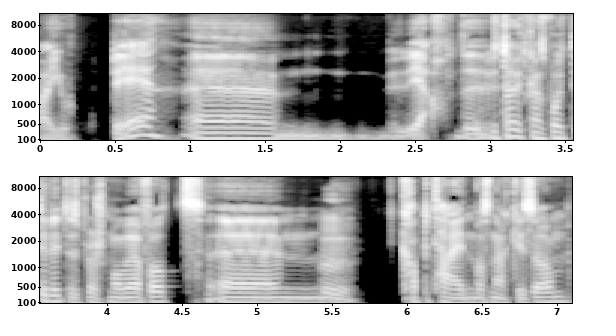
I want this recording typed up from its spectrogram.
har gjort det. Eh, Ja, det, vi tar utgangspunkt i lyttespørsmål vi har fått. Eh, Mm. Kaptein må snakkes om.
